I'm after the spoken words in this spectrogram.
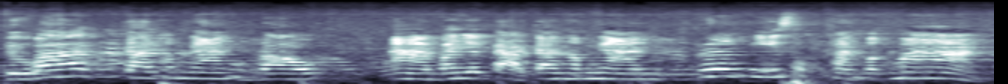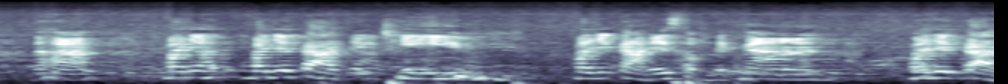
หรือว่าการทำงานของเราบรรยากาศการทำงานเรื่องนี้สำคัญมากๆนะคะบรรยาบรรยากาศในทีม บรรยากาศในสำนักงาน บรรยากาศ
